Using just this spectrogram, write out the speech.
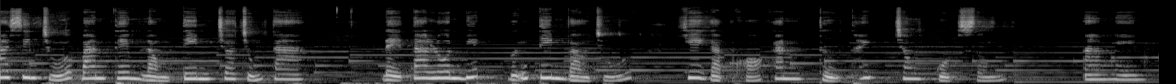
ta xin Chúa ban thêm lòng tin cho chúng ta, để ta luôn biết vững tin vào Chúa khi gặp khó khăn thử thách trong cuộc sống. Amen.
